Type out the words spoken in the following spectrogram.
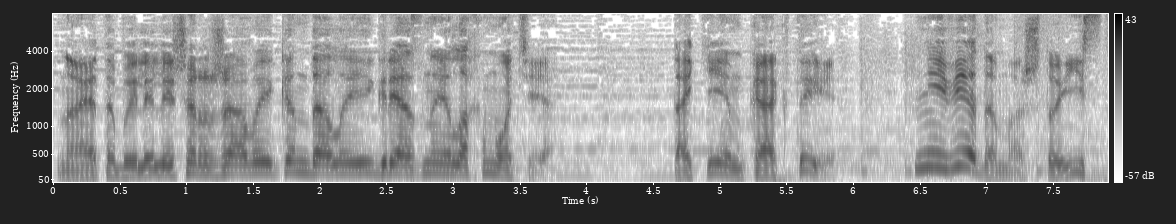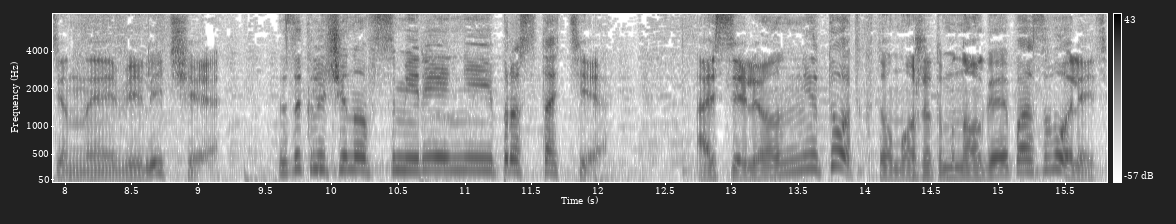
Но это были лишь ржавые кандалы и грязные лохмотья. Таким, как ты, неведомо, что истинное величие — заключено в смирении и простоте. А силен не тот, кто может многое позволить,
